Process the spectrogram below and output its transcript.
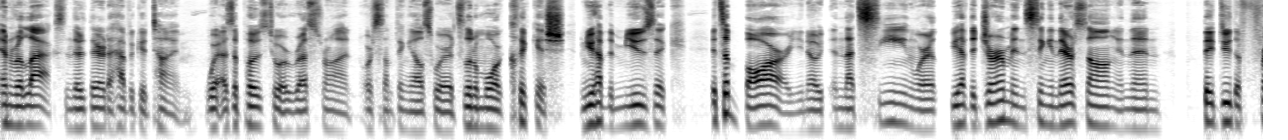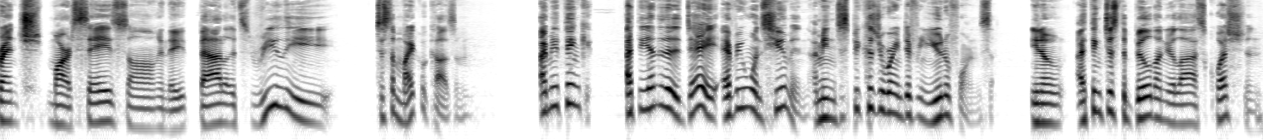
and relax, and they're there to have a good time. Where, as opposed to a restaurant or something else where it's a little more cliquish. When you have the music, it's a bar, you know, in that scene where you have the Germans singing their song and then they do the French Marseille song and they battle. It's really just a microcosm. I mean, think at the end of the day, everyone's human. I mean, just because you're wearing different uniforms, you know, I think just to build on your last question,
